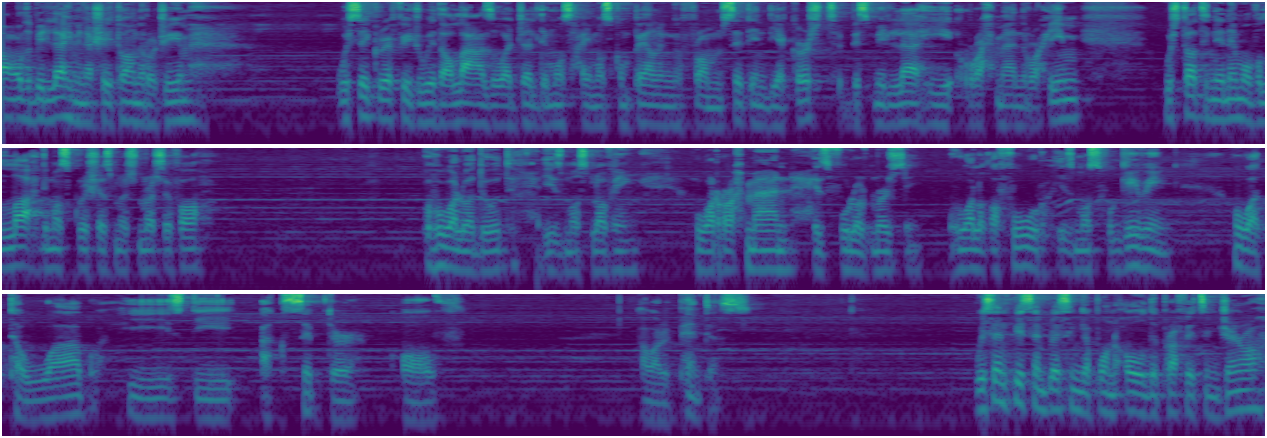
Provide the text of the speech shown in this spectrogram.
A'udhu billahi. We seek refuge with Allah Azza wa Jal, the Most High, Most Compelling, from Satan the Accursed. Bismillahi Rahman Rahim. We start in the name of Allah, the Most Gracious, Most Merciful. Huwa al-Wadud, He is Most Loving. Huwa al-Rahman, He is full of mercy. Huwa al-Ghafur, He is Most Forgiving. Huwa al-Tawwab, He is the acceptor of our repentance. We send peace and blessing upon all the prophets in general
